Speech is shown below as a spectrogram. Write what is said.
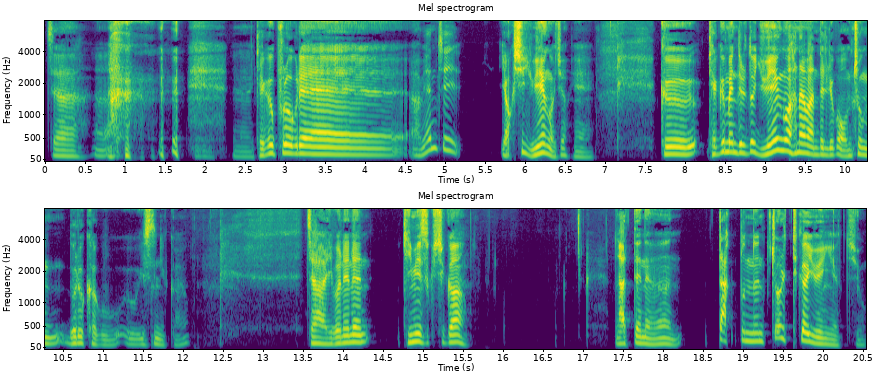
자, 어, 어, 개그 프로그램 하면 이제 역시 유행어죠. 예. 그 개그맨들도 유행어 하나 만들려고 엄청 노력하고 있으니까요. 자, 이번에는 김희숙 씨가 라떼는 딱 붙는 쫄티가 유행이었죠.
